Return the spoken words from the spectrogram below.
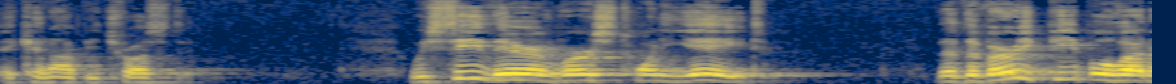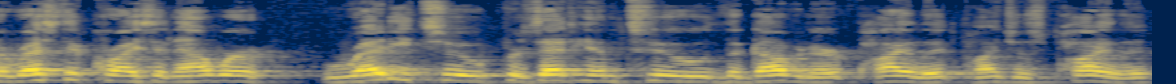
It cannot be trusted. We see there in verse 28 that the very people who had arrested Christ and now were ready to present him to the governor, Pilate, Pontius Pilate,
